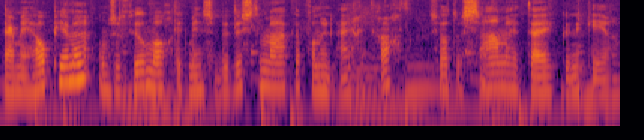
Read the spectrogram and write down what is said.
Daarmee help je me om zoveel mogelijk mensen bewust te maken van hun eigen kracht, zodat we samen het tij kunnen keren.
